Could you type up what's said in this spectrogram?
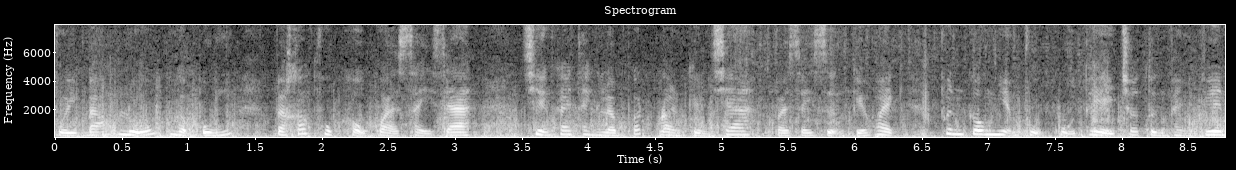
với bão lũ, ngập úng và khắc phục hậu quả xảy ra, triển khai thành lập các đoàn kiểm tra và xây dựng kế hoạch, phân công nhiệm vụ cụ thể cho từng thành viên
